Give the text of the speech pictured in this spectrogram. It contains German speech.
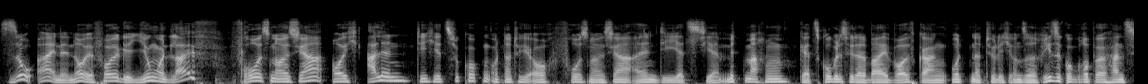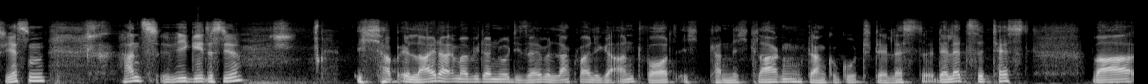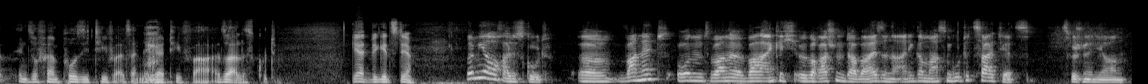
So, eine neue Folge Jung und Live. Frohes neues Jahr euch allen, die hier zugucken und natürlich auch frohes neues Jahr allen, die jetzt hier mitmachen. Gerd Skobel ist wieder dabei, Wolfgang und natürlich unsere Risikogruppe Hans Jessen. Hans, wie geht es dir? Ich habe leider immer wieder nur dieselbe langweilige Antwort. Ich kann nicht klagen. Danke gut. Der letzte, der letzte Test war insofern positiv, als er negativ war. Also alles gut. Gerd, wie geht's dir? Bei mir auch alles gut. Äh, war nett und war, eine, war eigentlich überraschenderweise eine einigermaßen gute Zeit jetzt zwischen den Jahren.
